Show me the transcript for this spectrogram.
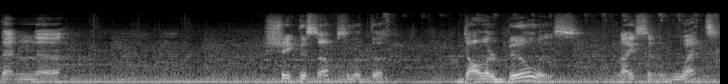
Then uh, shake this up so that the dollar bill is nice and wet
